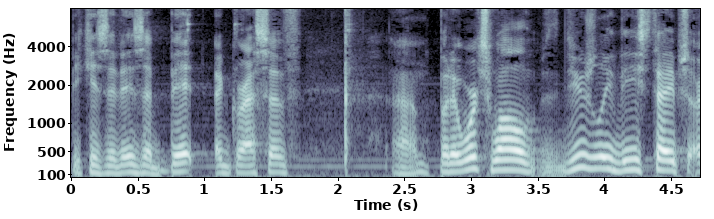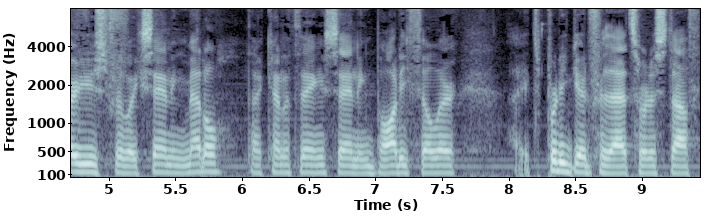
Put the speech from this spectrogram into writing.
because it is a bit aggressive. Um, but it works well. Usually these types are used for like sanding metal, that kind of thing, sanding body filler. It's pretty good for that sort of stuff.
